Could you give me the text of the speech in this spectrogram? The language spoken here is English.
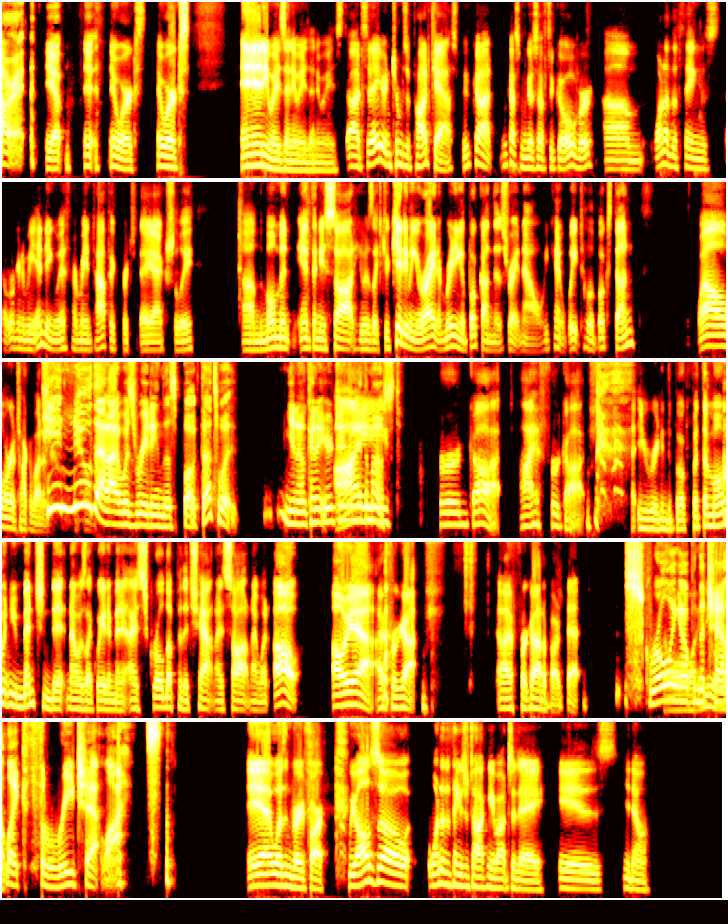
All right. Yep, it, it works. It works. Anyways, anyways, anyways. Uh, today, in terms of podcast, we've got we've got some good stuff to go over. Um, one of the things that we're going to be ending with, our main topic for today, actually, um, the moment Anthony saw it, he was like, "You're kidding me, right? I'm reading a book on this right now. We can't wait till the book's done." Well, we're going to talk about it. He knew that I was reading this book. That's what, you know, kind of irritated me the most. forgot. I forgot that you were reading the book. But the moment you mentioned it, and I was like, wait a minute, I scrolled up in the chat and I saw it and I went, oh, oh yeah, I forgot. I forgot about that. Scrolling up Oh, in the chat it. like three chat lines. Yeah, it wasn't very far. We also, one of the things we're talking about today is, you know,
